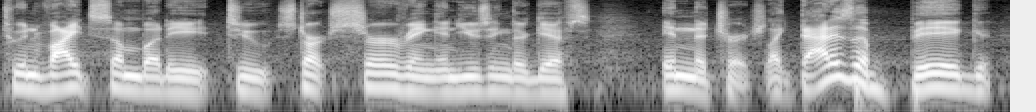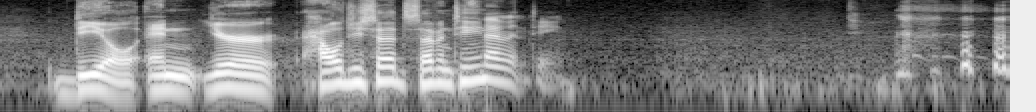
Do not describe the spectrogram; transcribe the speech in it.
to invite somebody to start serving and using their gifts in the church. Like, that is a big deal. And you're, how old you said, 17? 17.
